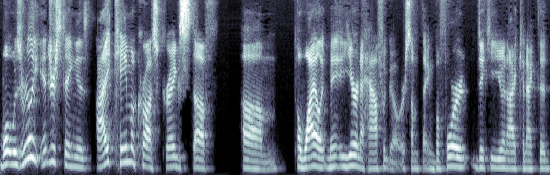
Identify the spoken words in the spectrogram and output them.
what was really interesting is I came across Greg's stuff um, a while, a year and a half ago or something, before Dickie, you and I connected.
